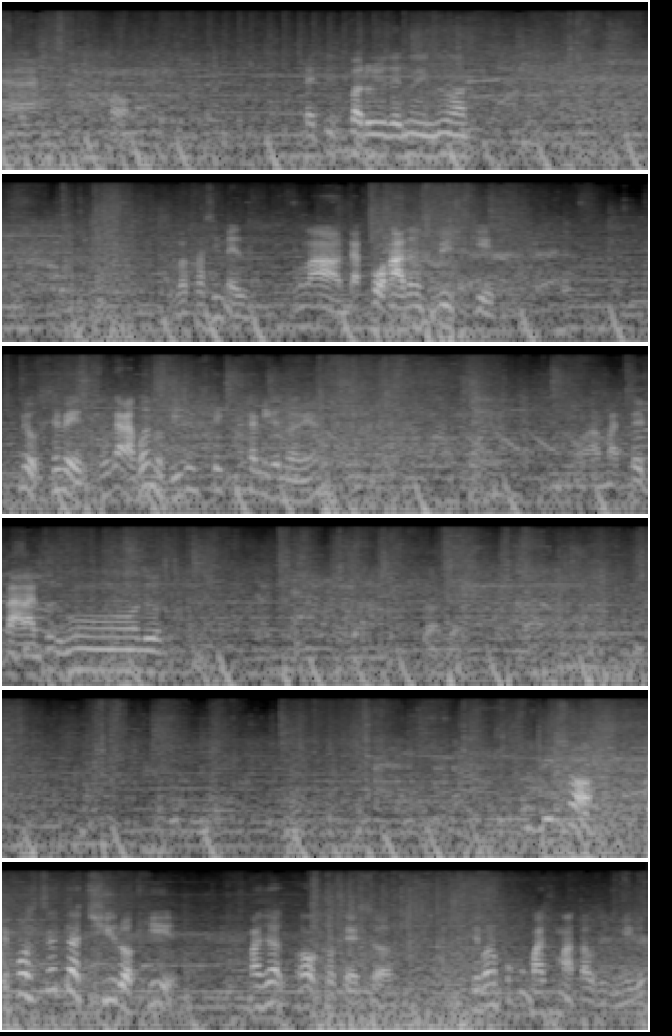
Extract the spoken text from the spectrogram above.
Ah, bom. Vai ter esse barulho no, no... Ficar assim mesmo. Vamos lá, dar porrada nos bichos aqui. Meu, você vê, tô gravando vídeo, tem que ficar ligando mesmo. Vamos lá, mas preparar todo mundo. Os bichos, ó, depois você dá tiro aqui, mas ó, o que acontece, ó. Demora um pouco mais pra matar os inimigos.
